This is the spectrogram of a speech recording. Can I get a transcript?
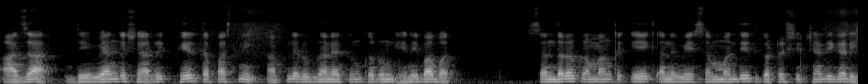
आजार दिव्यांग शारीरिक फेर तपासणी आपल्या रुग्णालयातून करून घेण्याबाबत संदर्भ क्रमांक एक अन्वये संबंधित गट शिक्षणाधिकारी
